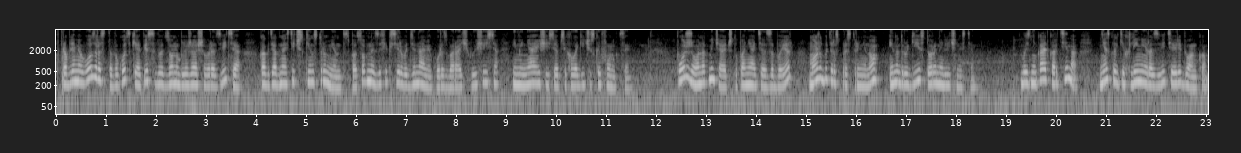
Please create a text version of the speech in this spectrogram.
В проблеме возраста Выгодский описывает зону ближайшего развития как диагностический инструмент, способный зафиксировать динамику разворачивающейся и меняющейся психологической функции. Позже он отмечает, что понятие ЗБР может быть распространено и на другие стороны личности. Возникает картина нескольких линий развития ребенка,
